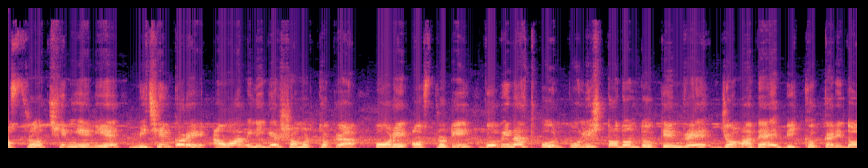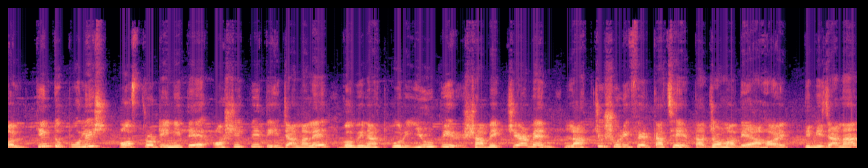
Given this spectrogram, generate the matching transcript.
অস্ত্র ছিনিয়ে নিয়ে মিছিল করে আওয়ামী লীগের সমর্থকরা। পরে অস্ত্রটি গোবিনাথপুর পুলিশ তদন্ত কেন্দ্রে জমা দেয় বিক্ষোভকারী দল। কিন্তু পুলিশ অস্ত্রটি নিতে অস্বীকৃতি জানালে গোবিনাথপুর ইউপির সাবেক চেয়ারম্যান লাচ্চু শরীফের কাছে তা জমা দেয়া হয়। তিনি জানান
